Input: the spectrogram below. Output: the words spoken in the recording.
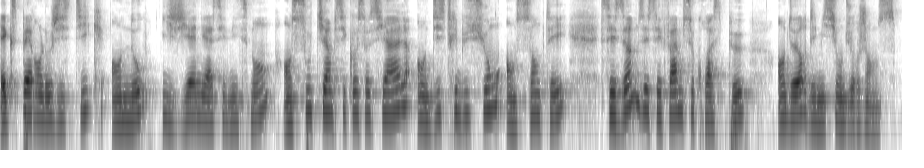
Experts en logistique, en eau, hygiène et assainissement, en soutien psychosocial, en distribution, en santé, ces hommes et ces femmes se croisent peu en dehors des missions d'urgence.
